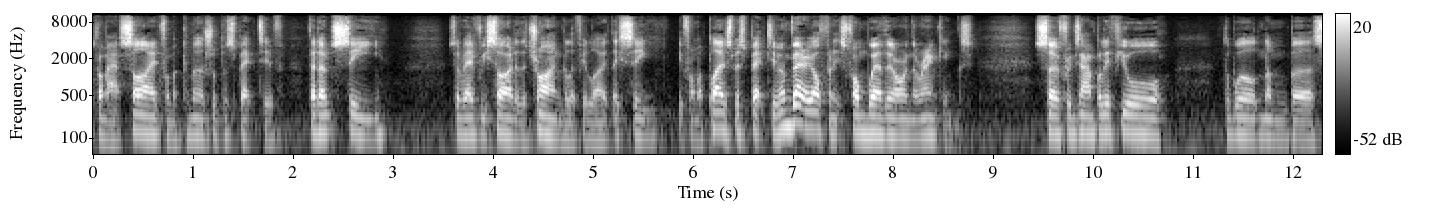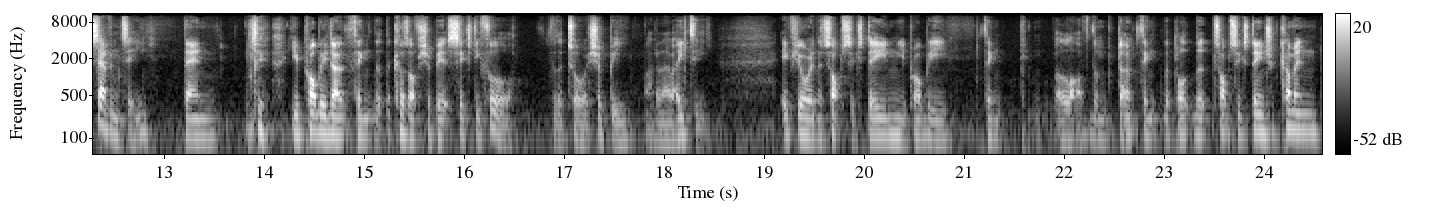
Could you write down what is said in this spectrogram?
from outside, from a commercial perspective. They don't see sort of every side of the triangle, if you like. They see it from a player's perspective, and very often it's from where they are in the rankings. So, for example, if you're the world number 70, then you probably don't think that the cut-off should be at 64 for the tour. It should be, I don't know, 80. If you're in the top 16, you probably think a lot of them don't think the, the top 16 should come in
